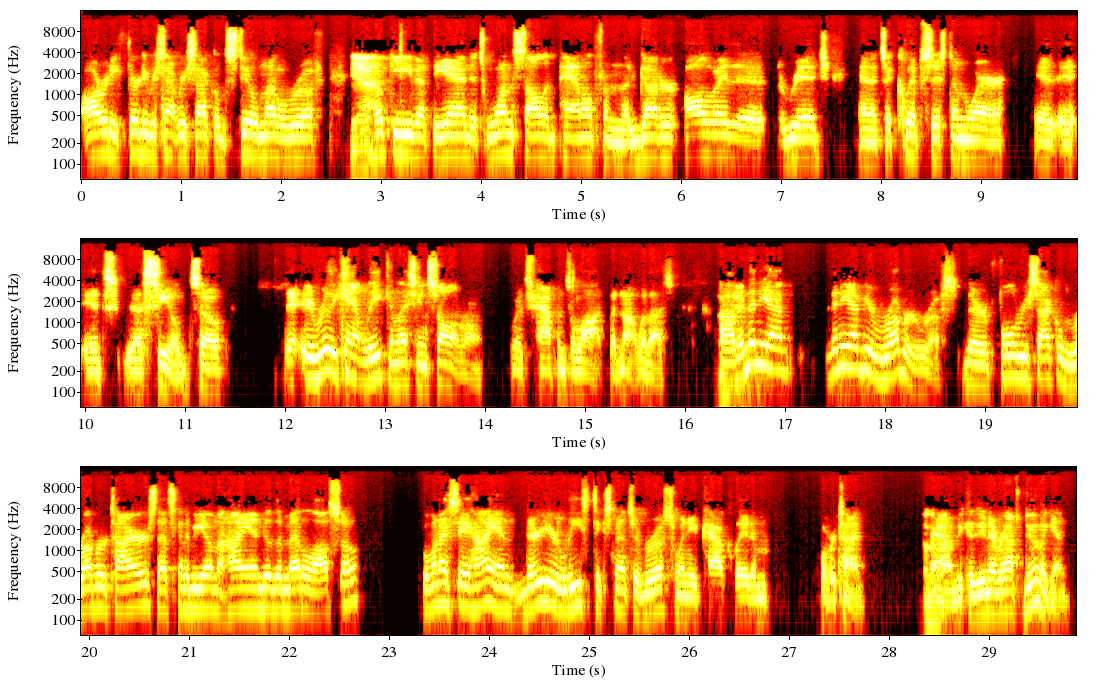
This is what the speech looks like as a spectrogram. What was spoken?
already 30% recycled steel metal roof. Yeah. Hook eave at the end. It's one solid panel from the gutter all the way to the, the ridge, and it's a clip system where it, it, it's uh, sealed. So it, it really can't leak unless you install it wrong, which happens a lot, but not with us. Um, okay. Um, and then you have then you have your rubber roofs. They're full recycled rubber tires. That's going to be on the high end of the metal also. But when I say high end, they're your least expensive roofs when you calculate them over time, okay. um, because you never have to do them again.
